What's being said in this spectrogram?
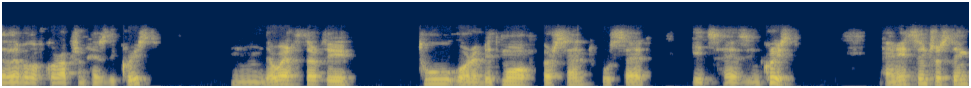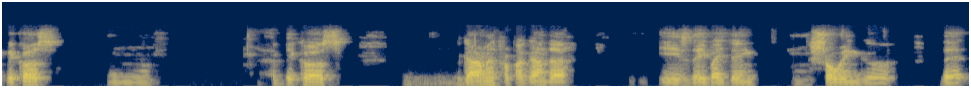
the level of corruption has decreased, Mm, there were 32 or a bit more percent who said it has increased. And it's interesting because um, because government propaganda is day by day showing uh, that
